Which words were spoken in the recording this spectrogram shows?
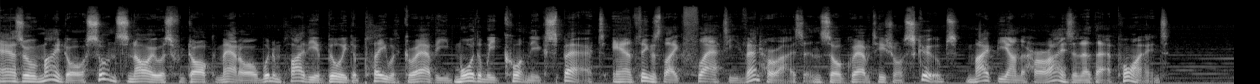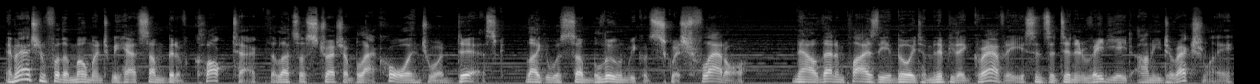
As a reminder, certain scenarios for dark matter would imply the ability to play with gravity more than we currently expect, and things like flat event horizons or gravitational scoops might be on the horizon at that point. Imagine for the moment we had some bit of Clarketech that lets us stretch a black hole into a disk, like it was some balloon we could squish flatter. Now, that implies the ability to manipulate gravity since it didn't radiate omnidirectionally,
